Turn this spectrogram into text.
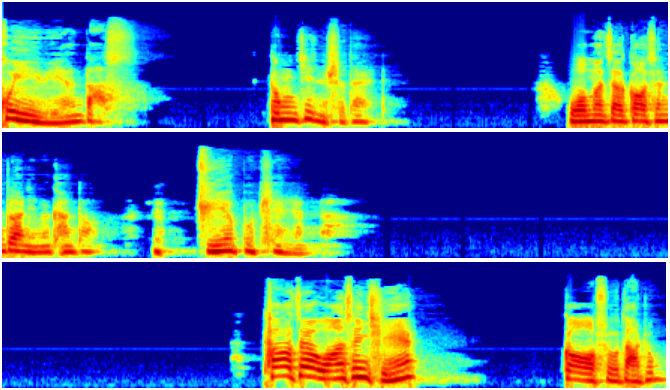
慧远大师，东晋时代的，我们在《高僧传》里面看到，绝不骗人呐。他在往生前告诉大众：“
